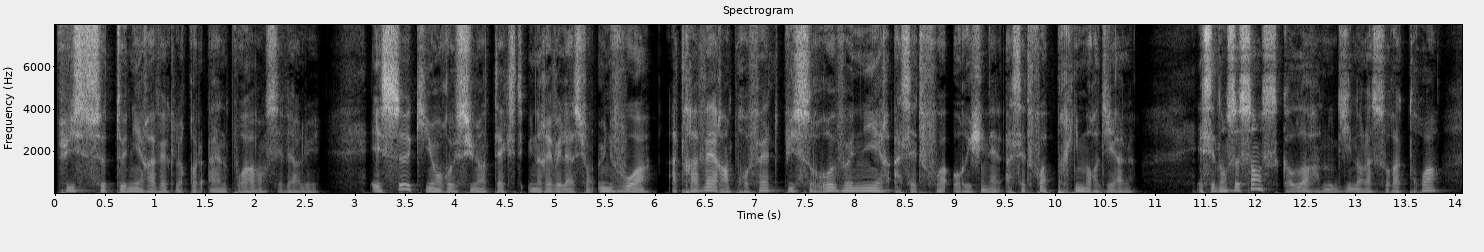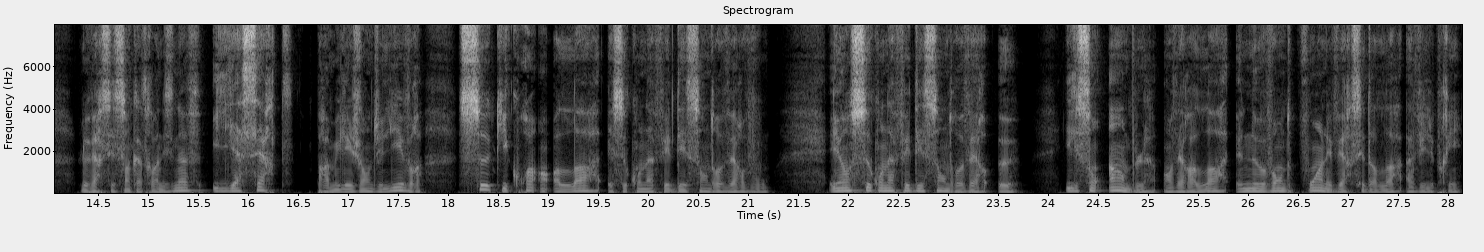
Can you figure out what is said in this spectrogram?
puissent se tenir avec le Coran pour avancer vers lui. Et ceux qui ont reçu un texte, une révélation, une voix à travers un prophète puissent revenir à cette foi originelle, à cette foi primordiale. Et c'est dans ce sens qu'Allah nous dit dans la Sourate 3, le verset 199, Il y a certes, parmi les gens du livre, ceux qui croient en Allah et ce qu'on a fait descendre vers vous, et en ce qu'on a fait descendre vers eux. Ils sont humbles envers Allah et ne vendent point les versets d'Allah à vil prix.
